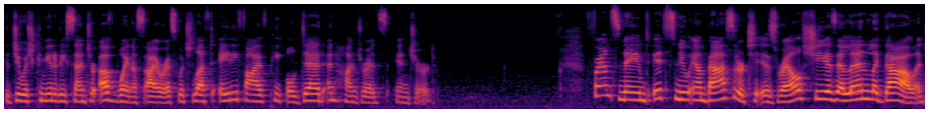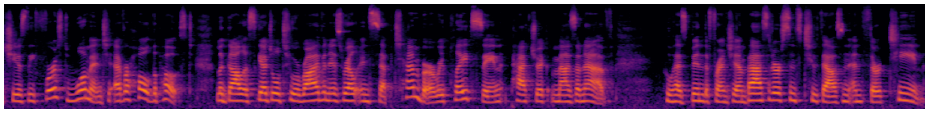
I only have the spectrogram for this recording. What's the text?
the Jewish Community Center of Buenos Aires, which left 85 people dead and hundreds injured. France named its new ambassador to Israel. She is Hélène Le Gal, and she is the first woman to ever hold the post. Le Gal is scheduled to arrive in Israel in September, replacing Patrick Maisonneuve, who has been the French ambassador since 2013.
